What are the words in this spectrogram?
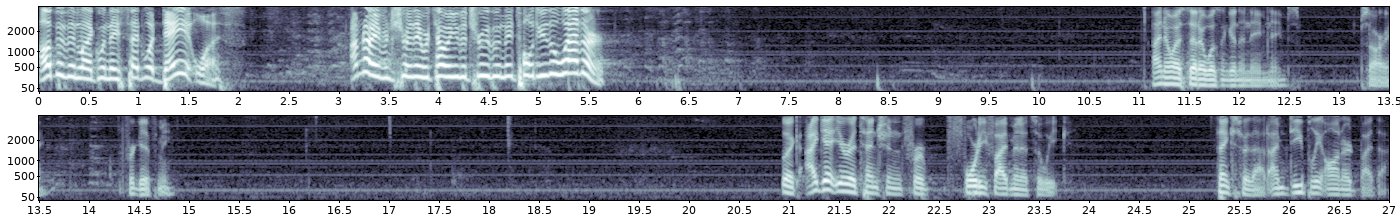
other than like when they said what day it was. I'm not even sure they were telling you the truth when they told you the weather. I know I said I wasn't going to name names. Sorry. Forgive me. Look, I get your attention for 45 minutes a week. Thanks for that. I'm deeply honored by that.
